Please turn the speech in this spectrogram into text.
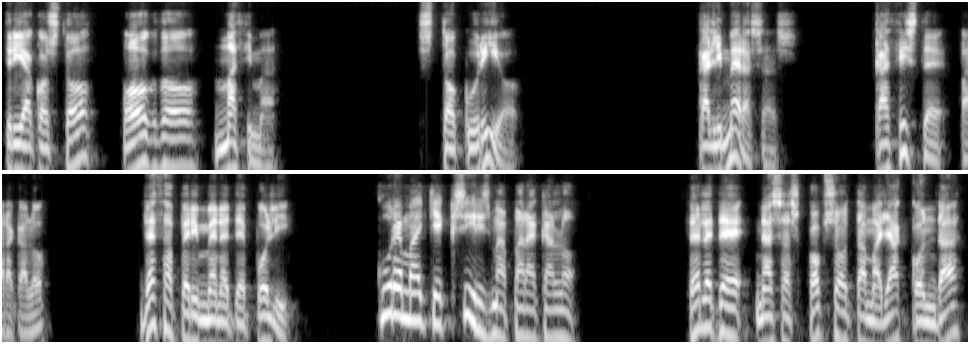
Τριακοστό όγδοο μάθημα Στο κουρίο Καλημέρα σας. Καθίστε, παρακαλώ. Δεν θα περιμένετε πολύ. Κούρεμα και ξύρισμα παρακαλώ. Θέλετε να σας κόψω τα μαλλιά κοντά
